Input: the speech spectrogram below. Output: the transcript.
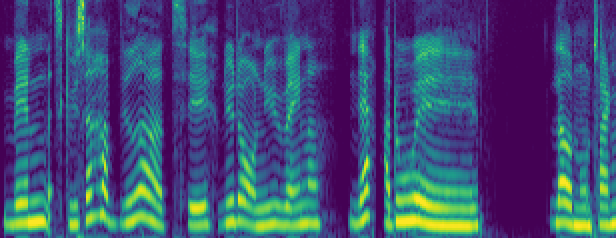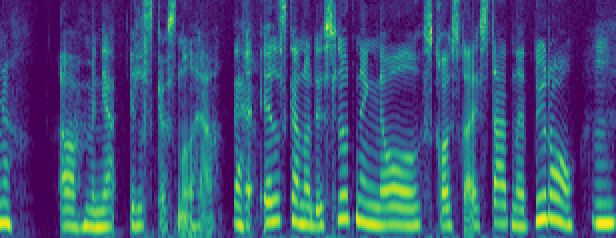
Men skal vi så hoppe videre til nytår, nye vaner? Ja, har du øh, lavet nogle tanker? Åh, oh, men jeg elsker sådan noget her. Ja. Jeg elsker, når det er slutningen af året, skråstreg starten af et nytår, Mm.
